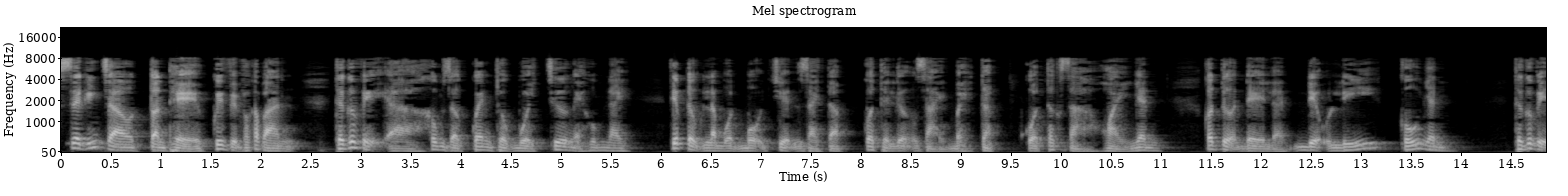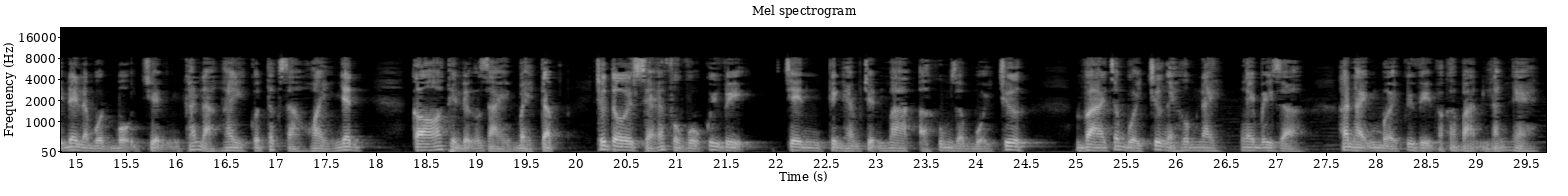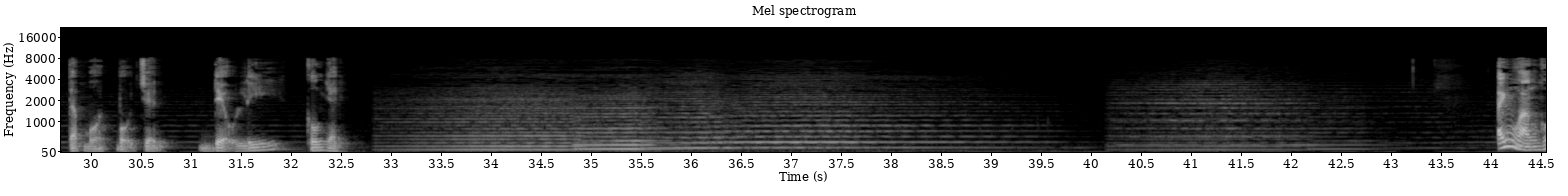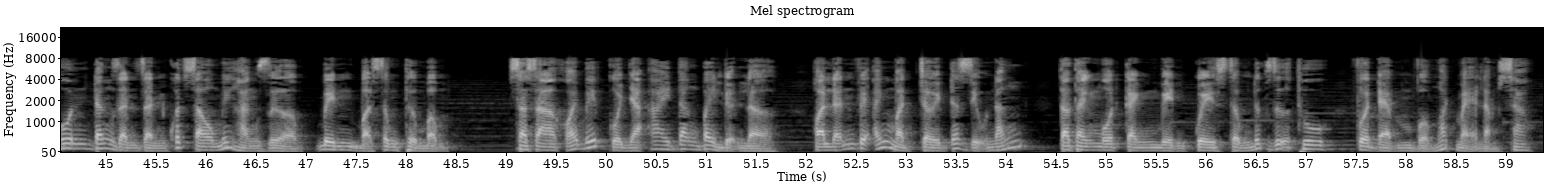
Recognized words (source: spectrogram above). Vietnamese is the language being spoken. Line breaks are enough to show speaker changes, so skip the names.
Xin kính chào toàn thể quý vị và các bạn. Thưa quý vị, à, không giờ quen thuộc buổi trưa ngày hôm nay tiếp tục là một bộ truyện dài tập có thể lượng dài 7 tập của tác giả Hoài Nhân có tựa đề là Điệu lý cố nhân. Thưa quý vị, đây là một bộ truyện khá là hay của tác giả Hoài Nhân có thể lượng dài 7 tập. Chúng tôi sẽ phục vụ quý vị trên kênh hẻm truyện ma ở khung giờ buổi trưa. Và trong buổi trưa ngày hôm nay, ngay bây giờ, hân hạnh mời quý vị và các bạn lắng nghe tập 1 bộ truyện Điệu lý cố nhân. Ánh hoàng hôn đang dần dần khuất sau mấy hàng dừa bên bờ sông thơ mộng. Xa xa khói bếp của nhà ai đang bay lượn lờ, hòa lẫn với ánh mặt trời đã dịu nắng, tạo thành một cảnh miền quê sông nước giữa thu, vừa đẹp vừa mát mẻ làm sao.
